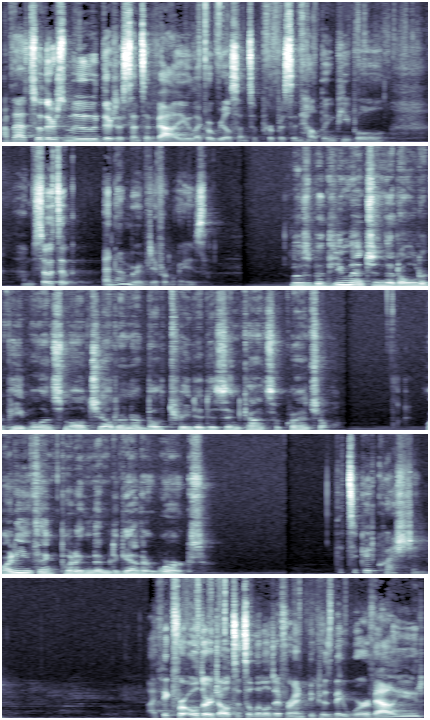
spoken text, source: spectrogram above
of that. So there's mood, there's a sense of value, like a real sense of purpose in helping people. Um, so it's a, a number of different ways. Elizabeth, you mentioned that older people and small children are both treated as inconsequential. Why do you think putting them together works? That's a good question. I think for older adults, it's a little different because they were valued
